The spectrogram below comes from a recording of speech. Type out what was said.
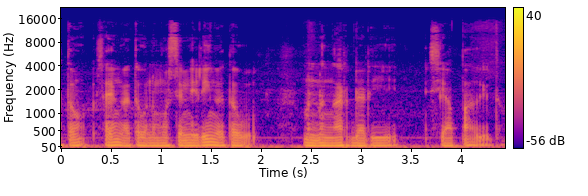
atau saya nggak tahu nemu sendiri, nggak tahu mendengar dari siapa gitu.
